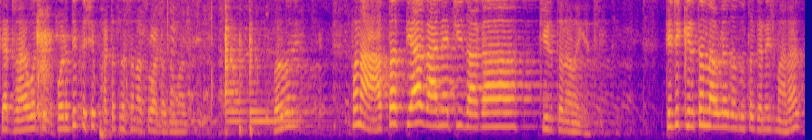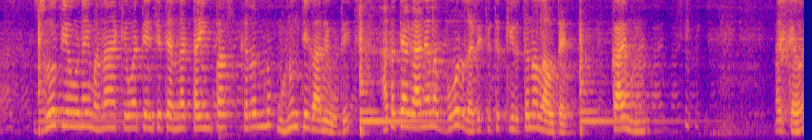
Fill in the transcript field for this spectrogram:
त्या ड्रायव्हरचे पडदे कसे फाटत नसन असं वाटत मला. बरोबर आहे? पण आता त्या गाण्याची जागा कीर्तनानं घेतली. ते जे कीर्तन लावलं जात होतं गणेश महाराज झोप येऊ नये म्हणा किंवा त्यांचे त्यांना टाइमपास करमणूक म्हणून ते गाणे होते. आता त्या गाण्याला बोर झाली तिथं कीर्तनं लावतायत. काय म्हणून? माहीत कळलं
